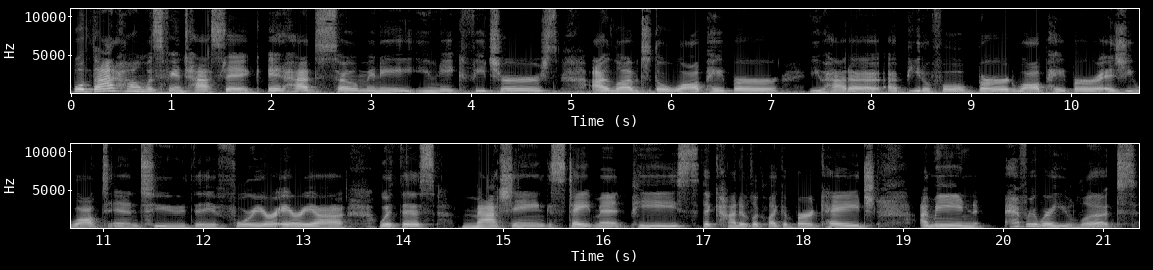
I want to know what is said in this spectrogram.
Well, that home was fantastic. It had so many unique features. I loved the wallpaper. You had a, a beautiful bird wallpaper as you walked into the foyer area with this matching statement piece that kind of looked like a bird cage. I mean, everywhere you looked,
